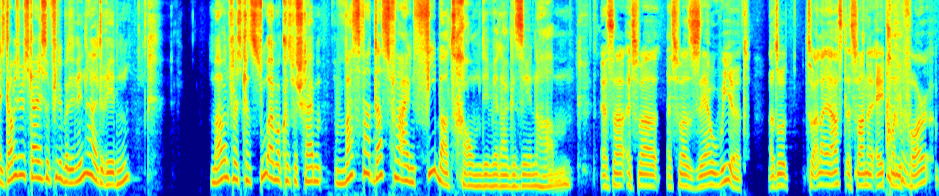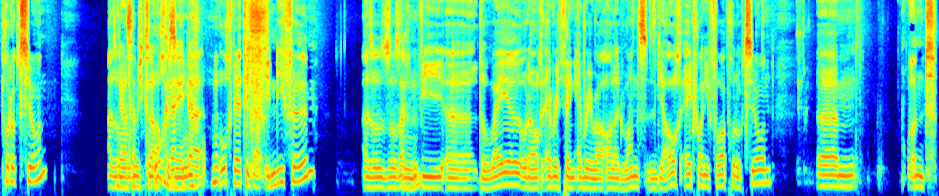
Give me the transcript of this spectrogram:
ich glaube, ich möchte gar nicht so viel über den Inhalt reden. Marvin, vielleicht kannst du einmal kurz beschreiben, was war das für ein Fiebertraum, den wir da gesehen haben? Es war, es war, es war sehr weird. Also zuallererst, es war eine A24-Produktion. Also Ja, das hab ich gerade auch gesehen, hochwertiger- Hochwertiger Indie-Film. Also so Sachen Mhm. wie äh, The Whale oder auch Everything Everywhere All at Once sind ja auch A24-Produktionen. Ähm, und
